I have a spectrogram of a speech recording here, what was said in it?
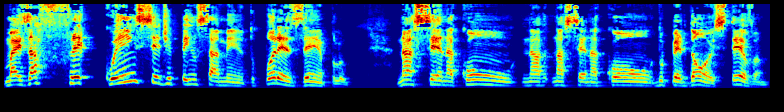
Mas a frequência de pensamento, por exemplo, na cena com na, na cena com do perdão ao Estevam,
